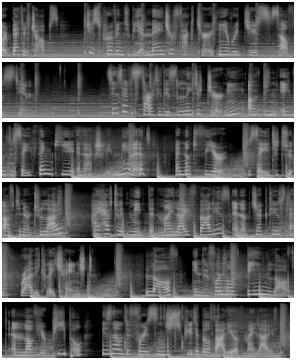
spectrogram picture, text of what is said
or better jobs, which is proven to be a major factor in reduced self esteem. Since I've started this little journey of being able to say thank you and actually mean it, and not fear to say it too often or too loud, I have to admit that my life values and objectives have radically changed. Love, in the form of being loved and love your people, is now the first indisputable value of my life.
